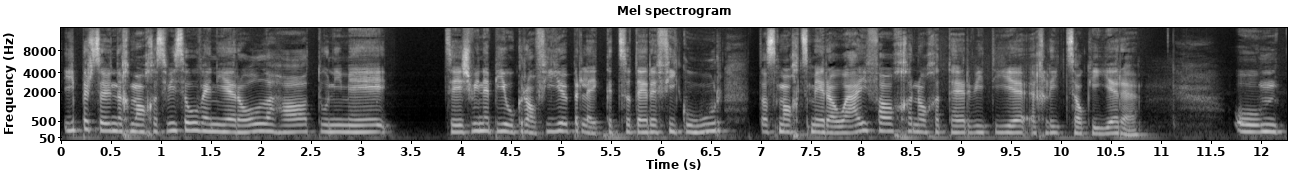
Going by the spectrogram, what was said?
ich persönlich mache es wie so, wenn ich eine Rolle habe, tue ich mir zuerst wie eine Biografie überlegen zu dieser Figur. Das macht es mir auch einfacher, nachher wie die ein bisschen zu agieren. Und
